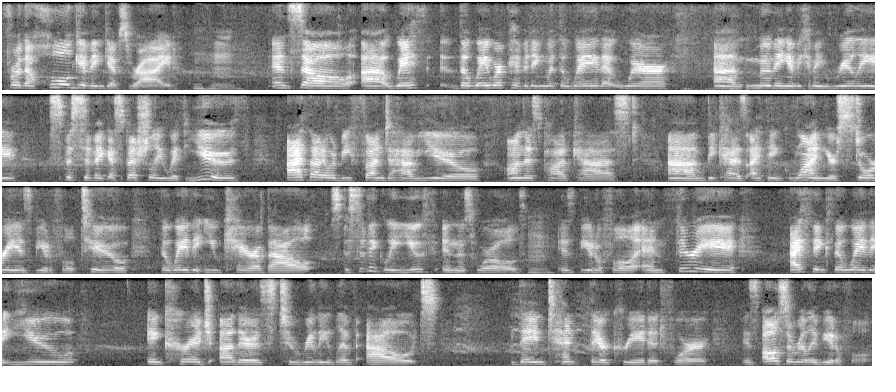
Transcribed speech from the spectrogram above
for the whole Giving Gifts ride. Mm-hmm. And so, uh, with the way we're pivoting, with the way that we're um, moving and becoming really specific, especially with youth, I thought it would be fun to have you on this podcast um, because I think, one, your story is beautiful, two, the way that you care about specifically youth in this world Mm. is beautiful, and three, I think the way that you encourage others to really live out the intent they're created for is also really beautiful.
